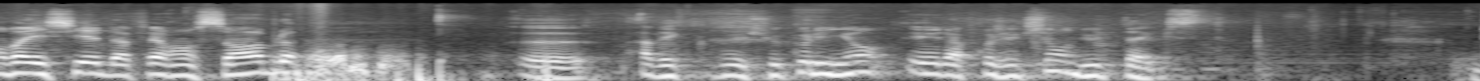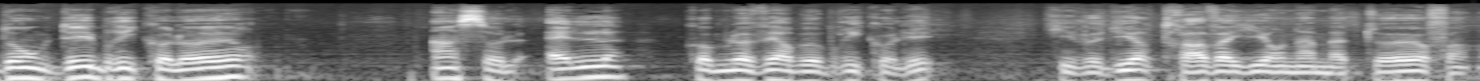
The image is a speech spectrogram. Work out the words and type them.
On va essayer de la faire ensemble euh, avec M. Collignon et la projection du texte. Donc des bricoleurs, un seul L, comme le verbe bricoler, qui veut dire travailler en amateur, enfin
